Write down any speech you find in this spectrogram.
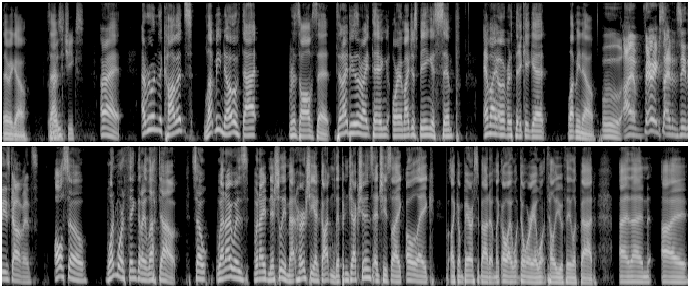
There we go. The rosy cheeks. All right. Everyone in the comments, let me know if that resolves it. Did I do the right thing or am I just being a simp? Am I overthinking it? Let me know. Ooh, I am very excited to see these comments. Also, one more thing that I left out. So when I was when I initially met her, she had gotten lip injections and she's like, "Oh, like like embarrassed about it." I'm like, "Oh, I won't don't worry, I won't tell you if they look bad." And then I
